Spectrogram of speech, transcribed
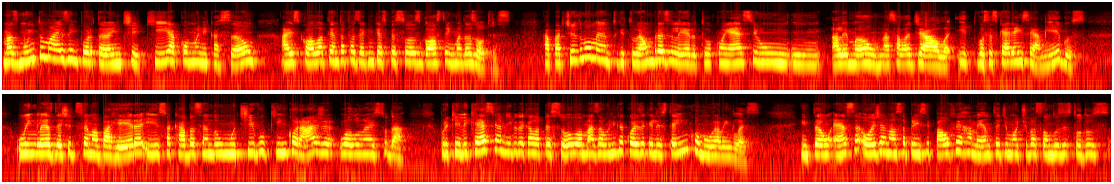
mas muito mais importante que a comunicação, a escola tenta fazer com que as pessoas gostem uma das outras. A partir do momento que tu é um brasileiro, tu conhece um, um alemão na sala de aula e vocês querem ser amigos, o inglês deixa de ser uma barreira e isso acaba sendo um motivo que encoraja o aluno a estudar. Porque ele quer ser amigo daquela pessoa, mas a única coisa que eles têm em comum é o inglês. Então, essa hoje é a nossa principal ferramenta de motivação dos estudos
